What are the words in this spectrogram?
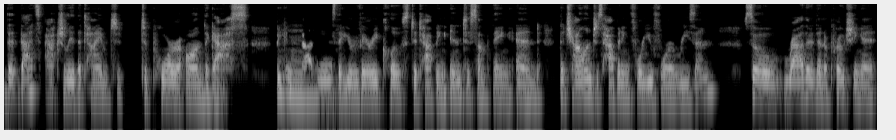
that that's actually the time to to pour on the gas because mm-hmm. that means that you're very close to tapping into something and the challenge is happening for you for a reason. So rather than approaching it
